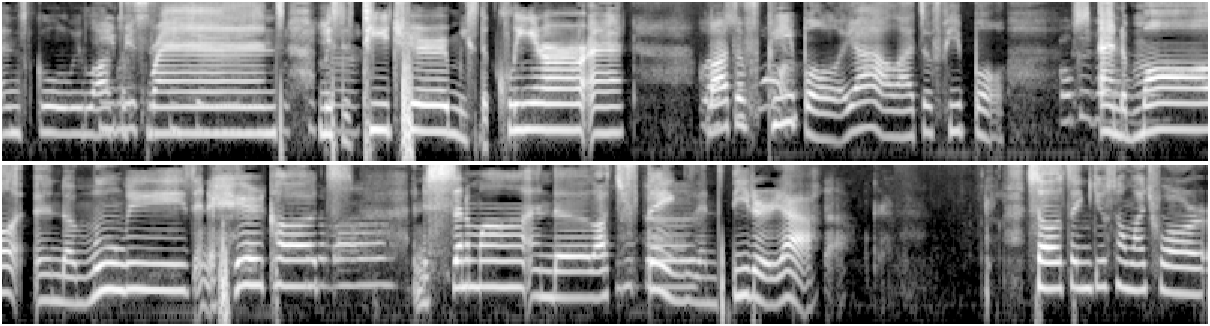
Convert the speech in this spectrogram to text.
in school we lots of friends, miss the teacher. teacher, miss the cleaner, and lots, Lots of, of people. Yeah, lots of people. Okay, And the mall, and the movies, and the haircuts, cinema. and the cinema, and the lots of things, and theater. Yeah. Yeah. Okay. So thank you so much for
